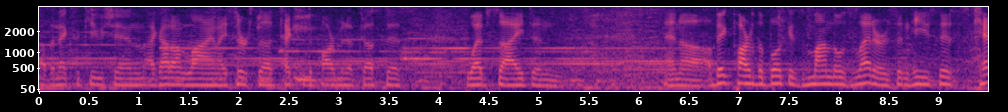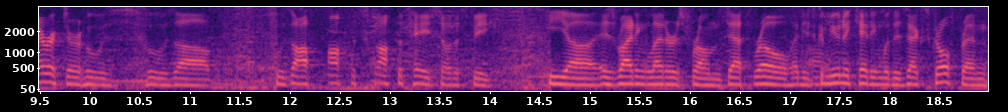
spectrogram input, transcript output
of an execution. I got online. I searched the Texas Department of Justice website and. And uh, a big part of the book is Mando's letters, and he's this character who's who's uh, who's off off the off the page, so to speak. He uh, is writing letters from death row, and he's communicating with his ex-girlfriend,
